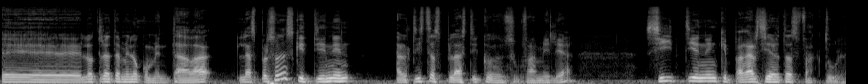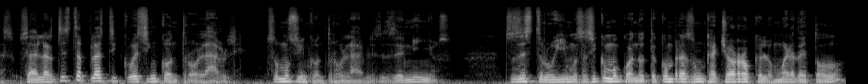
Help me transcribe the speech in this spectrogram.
eh, el otro día también lo comentaba, las personas que tienen artistas plásticos en su familia sí tienen que pagar ciertas facturas. O sea, el artista plástico es incontrolable. Somos incontrolables desde niños. Entonces destruimos, así como cuando te compras un cachorro que lo muerde todo,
